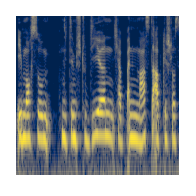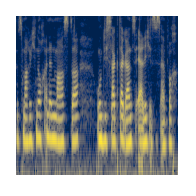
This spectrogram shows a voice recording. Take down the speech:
eben auch so mit dem Studieren. Ich habe einen Master abgeschlossen, jetzt mache ich noch einen Master. Und ich sage da ganz ehrlich, es ist einfach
